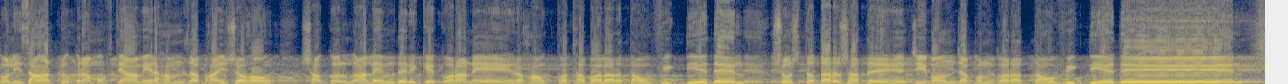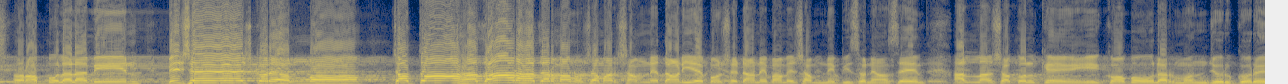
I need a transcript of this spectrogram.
কলিজার টুকরা মুফতি আমির হামজা ভাই সহ সকল আলেমদেরকে কোরআনের হক কথা বলার তৌফিক দিয়ে দেন, সুস্থতার সাথে জীবন যাপন করার তৌফিক দিয়ে দেন। রব্বুল আলামিন বিশেষ করে আল্লাহ যত হাজার হাজার মানুষ আমার সামনে দাঁড়িয়ে বসে, ডানে বামে, সামনে, পিছনে আছে। আল্লাহ সকলকে কবল আর মঞ্জুর করে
